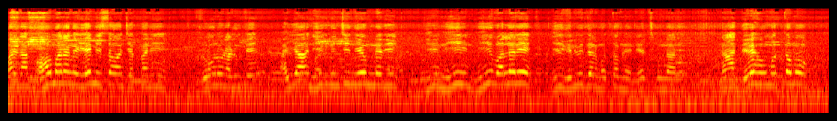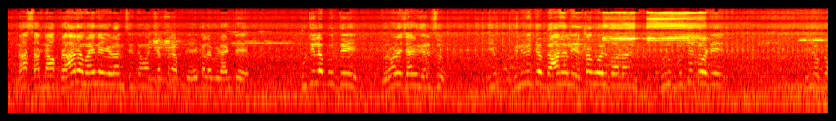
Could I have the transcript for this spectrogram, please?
మరి నాకు బహుమానంగా ఏమి ఇస్తావు అని చెప్పని ద్రోణుడు అడిగితే అయ్యా నీకు మించింది ఏమున్నది? ఈ నీ నీ వల్లనే ఈ విలువిద్యలు మొత్తం నేను నేర్చుకున్నాను. నా దేహం మొత్తము నా స- నా ప్రాణమైన ఇవ్వడానికి సిద్ధమని చెప్పినప్పుడు ఏకలవ్యుడు అంటే కుటిల బుద్ధి ద్రోణాచార్య తెలుసు. ఈ విలువిద్య బాణాలు ఎట్లా కోల్పోవాలని గురు బుద్ధితోటి ఈ యొక్క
